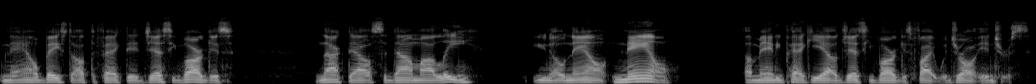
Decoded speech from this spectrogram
Now, based off the fact that Jesse Vargas knocked out Sadam Ali, you know, now now a Manny Pacquiao Jesse Vargas fight would draw interest.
